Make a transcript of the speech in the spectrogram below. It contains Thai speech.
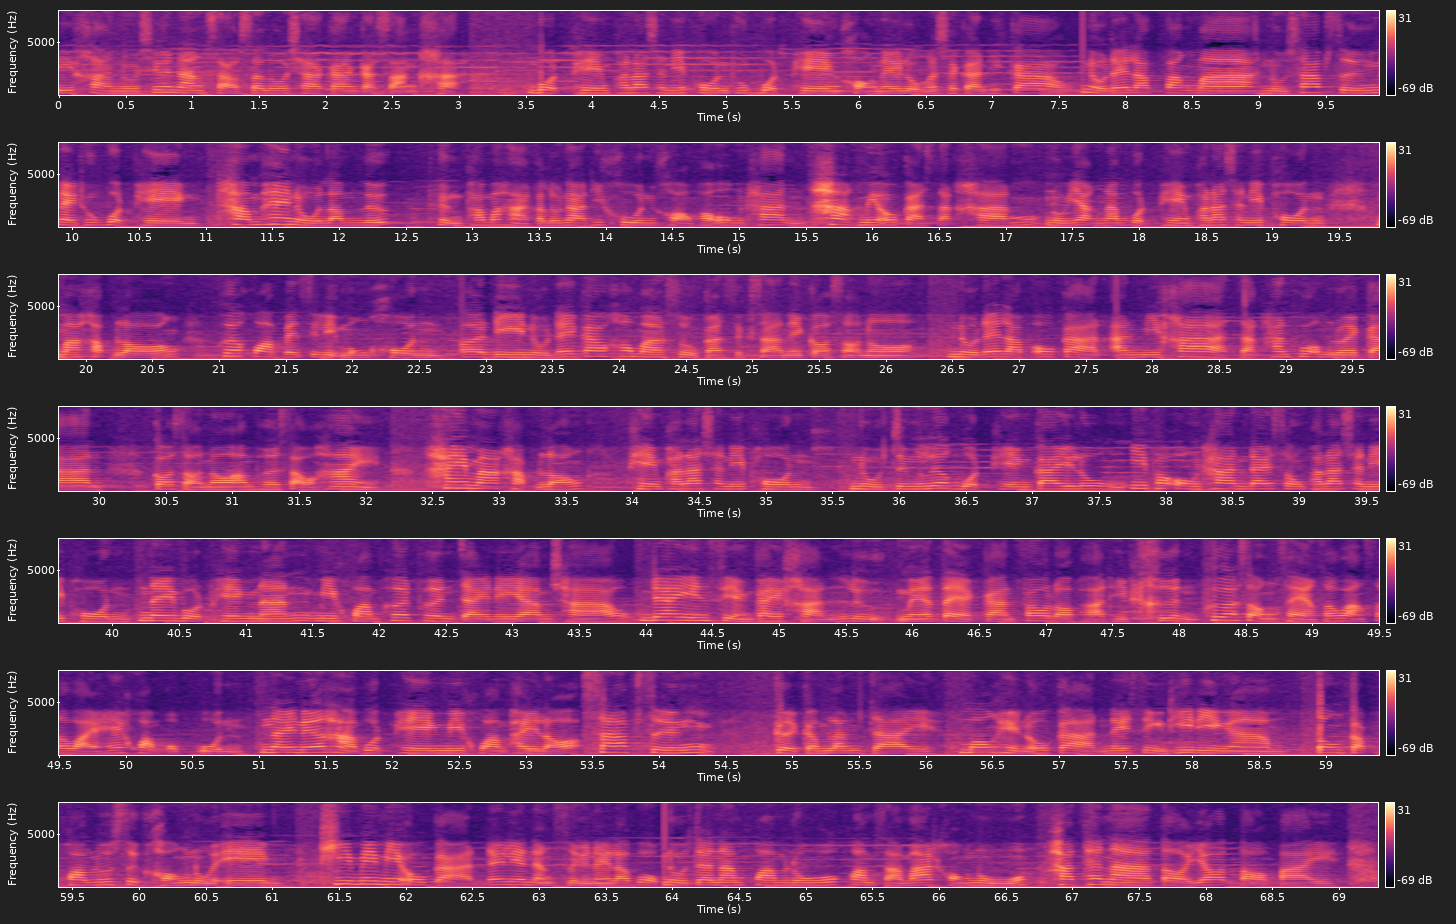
ดีค่ะ หนูชื่อนางสาวสโลชาการกสังค่ะ บทเพลงพระราชนิพนธ์ทุกบทเพลงของในหลวงรัชกาลที่ 9 หนูได้รับฟังมา หนูซาบซึ้งในทุกบทเพลงทำให้หนูลำลึก ถึงพระมหากรุณาธิคุณของพระองค์ท่าน หากมีโอกาสสักครั้ง หนูอยากนำบทเพลงพระราชนิพนธ์มาขับร้อง เพื่อความเป็นสิริมงคลพอดีหนูได้ก้าวเข้ามาสู่การศึกษาในกศน หนูได้รับโอกาสอันมีค่าจากท่านผู้อำนวยการ กศนอำเภอเสาให้ ให้มาขับร้อง เพลงพระราชนิพนธ์หนูจึงเลือกบทเพลงใกล้ลุ่ง ที่พระองค์ท่านได้ทรงพระราชนิพนธ์ในบทเพลงนั้นมีความเพลิดเพลินใจในยามเช้า ได้ยินเสียงไก่ขันหรือแม้แต่การเฝ้ารอพระอาทิตย์ขึ้น เพื่อส่องแสงสว่างสวัยให้ความอบอุ่น ในเนื้อหาบทเพลงมีความไพเราะซาบซึ้ง เกิดกำลังใจ มองเห็นโอกาสในสิ่งที่ดีงาม ตรงกับความรู้สึกของหนูเอง ที่ไม่มีโอกาสได้เรียนหนังสือในระบบ หนูจะนำความรู้ความสามารถของหนู พัฒนาต่อยอดต่อไป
